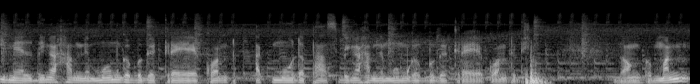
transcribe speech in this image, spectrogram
email bi nga xam ne nga bëgg créer compte ak mot de passe bi nga xam ne moom nga bëgg créer compte bi. Donc man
